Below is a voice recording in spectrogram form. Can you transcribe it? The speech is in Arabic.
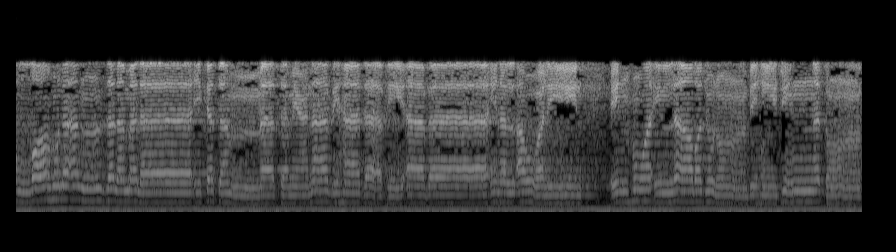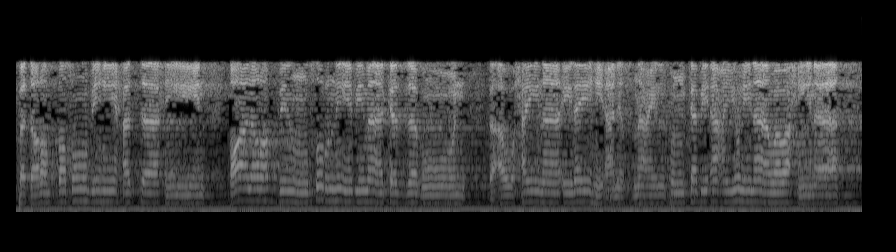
الله لأنزل ملائكة ما سمعنا بهذا في آبائنا الأولين. إن هو إلا رجل به جنة فتربصوا به حتى حين. قال رب انصرني بما كذبون. فأوحينا إليه أن اصنع الفلك بأعيننا ووحينا.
